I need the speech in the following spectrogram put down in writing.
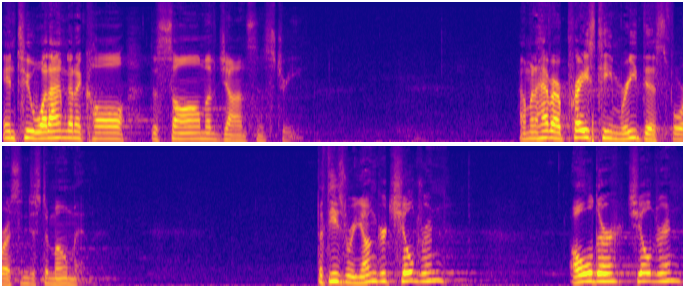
into what I'm going to call the Psalm of Johnson Street. I'm going to have our praise team read this for us in just a moment. But these were younger children, older children,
